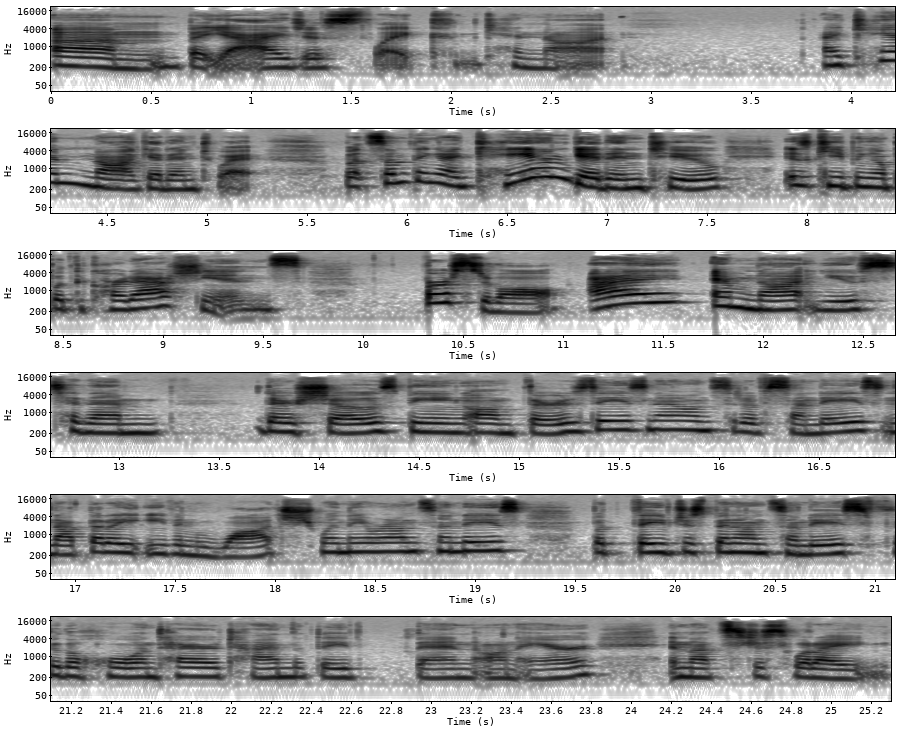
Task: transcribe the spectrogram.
Um, but yeah, I just like cannot I cannot get into it. But something I can get into is keeping up with the Kardashians. First of all, I am not used to them their shows being on Thursdays now instead of Sundays. Not that I even watched when they were on Sundays, but they've just been on Sundays for the whole entire time that they've been on air, and that's just what I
